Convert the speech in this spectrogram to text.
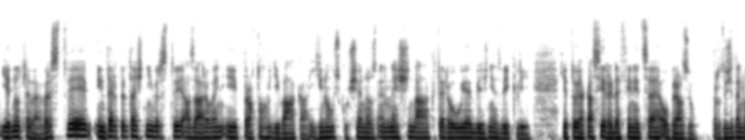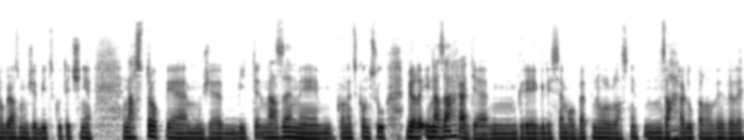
jednotlivé vrstvy, interpretační vrstvy a zároveň i pro toho diváka jinou zkušenost, než na kterou je běžně zvyklý. Je to jakási redefinice obrazu, protože ten obraz může být skutečně na stropě, může být na zemi, konec konců byl i na zahradě, kdy, kdy jsem obepnul vlastně zahradu Pelovy vily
